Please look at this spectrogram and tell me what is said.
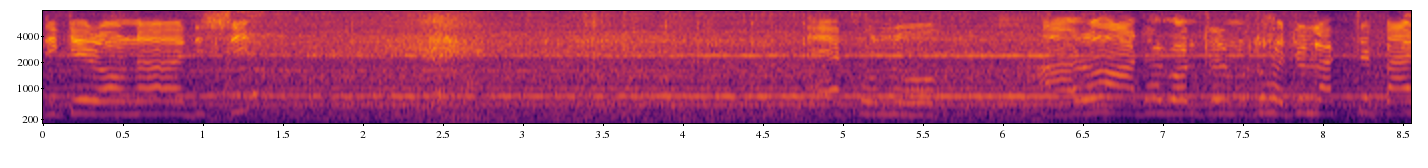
দিকে রওনা দিচ্ছি। এখনও আরও আধা ঘণ্টার মতো হয়তো লাগতে পারে।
